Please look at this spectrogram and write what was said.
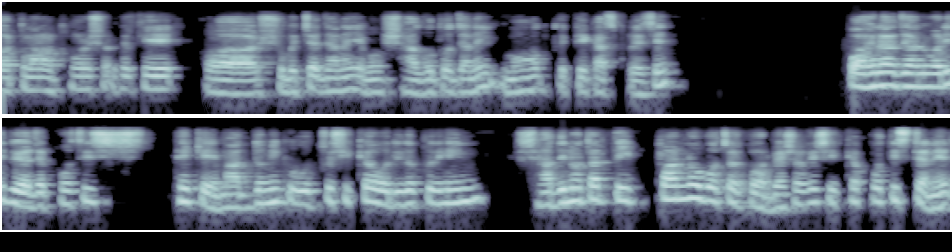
বর্তমান অর্থমন্ত্রী সরকারকে শুভেচ্ছা জানাই এবং স্বাগত জানাই। মহৎ একটি কাজ করেছে। পহেলা জানুয়ারি দুই হাজার পঁচিশ থেকে মাধ্যমিক ও উচ্চশিক্ষা অধিদপ্তরহীন স্বাধীনতার তিপ্পান্ন বছর পর বেসরকারি শিক্ষা প্রতিষ্ঠানের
